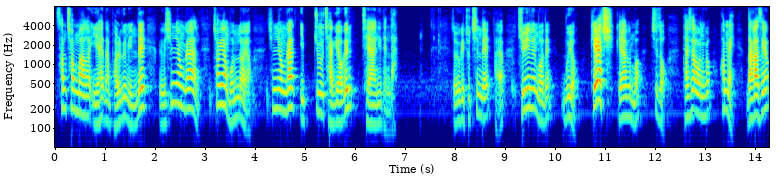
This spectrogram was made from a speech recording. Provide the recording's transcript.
3천만 원 이하 해당 벌금인데 그리고 10년간 청약 못 넣어요. 10년간 입주 자격은 제한이 된다. 그래서 이게 조치인데 봐요. 지위는 뭐 돼? 무효. 계약 계약은 뭐 취소. 다시 나오는 거 환매. 나가세요.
